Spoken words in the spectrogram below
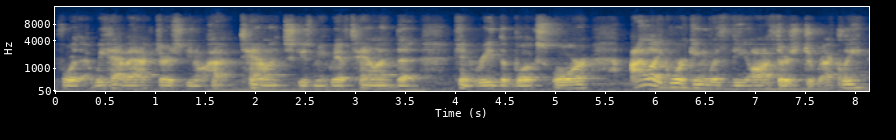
for that. We have actors, you know, talent, excuse me, we have talent that can read the books, or I like working with the authors directly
